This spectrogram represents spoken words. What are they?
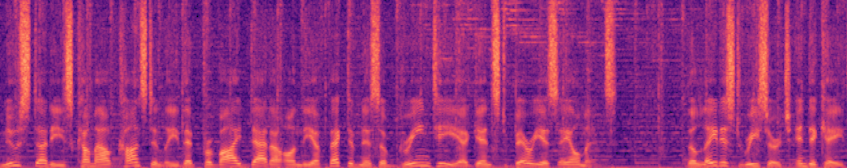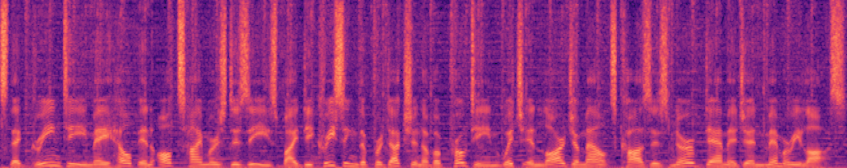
New studies come out constantly that provide data on the effectiveness of green tea against various ailments. The latest research indicates that green tea may help in Alzheimer's disease by decreasing the production of a protein which in large amounts causes nerve damage and memory loss.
